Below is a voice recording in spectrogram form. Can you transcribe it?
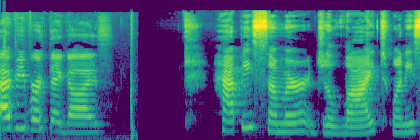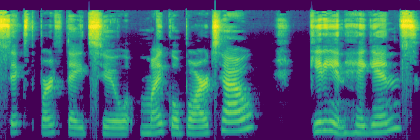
Happy birthday, guys. Happy summer July 26th birthday to Michael Bartow, Gideon Higgins,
